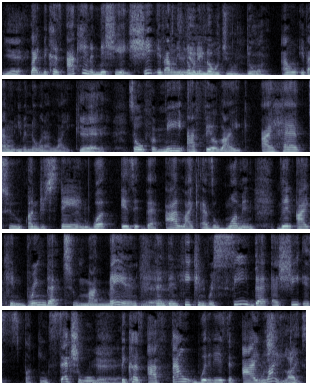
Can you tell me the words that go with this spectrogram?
Yeah. Like because I can't initiate shit if I don't even if you know, don't even know what you're doing. I don't if I don't even know what I like. Yeah. So for me, I feel like I had to understand what is it that I like as a woman. Then I can bring that to my man, Yeah. and then he can receive that as she is fucking sexual. Yeah. Because I found what it is that I what like. she likes.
